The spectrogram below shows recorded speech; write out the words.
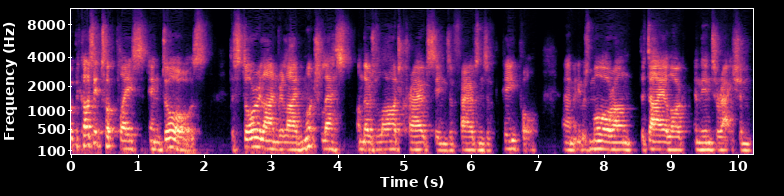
But because it took place indoors, the storyline relied much less on those large crowd scenes of thousands of people, um, and it was more on the dialogue and the interaction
